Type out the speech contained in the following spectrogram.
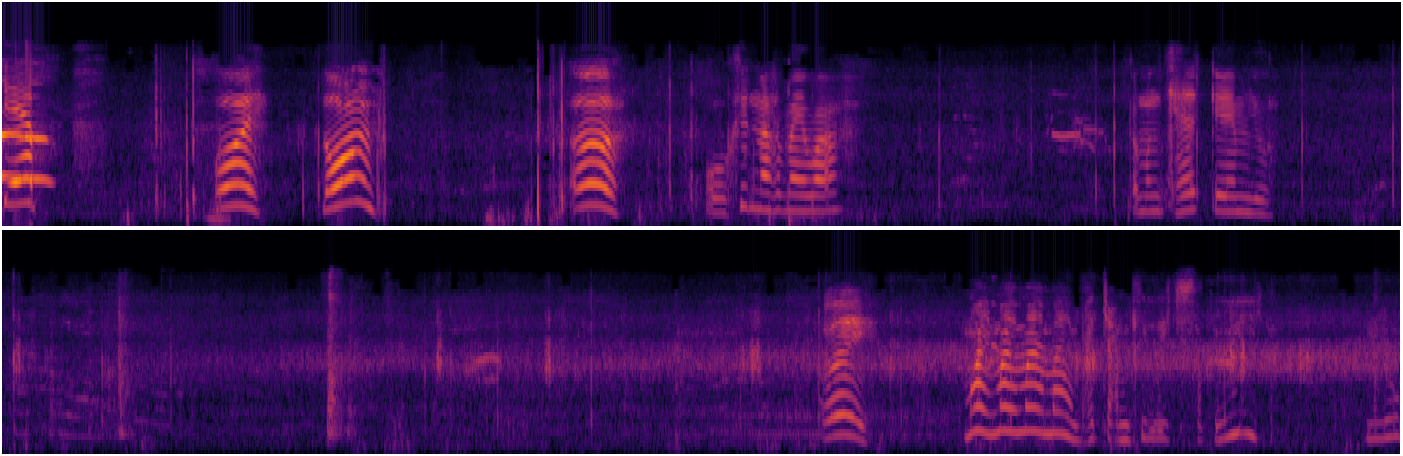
เจ็บ โอ้ย ลง เออ โอ้ขึ้นมาทำไมวะกำลังแคสเกมอยู่เฮ้ย ไม่ไม่ไม่ไม่พระจันทร์ขึ้นเลยสัตว์ เอ้ยไม่รู้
